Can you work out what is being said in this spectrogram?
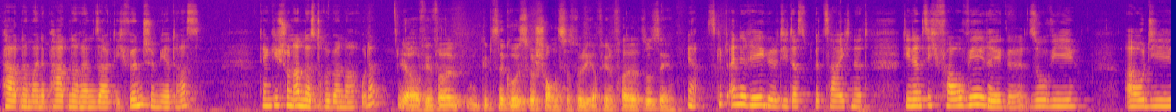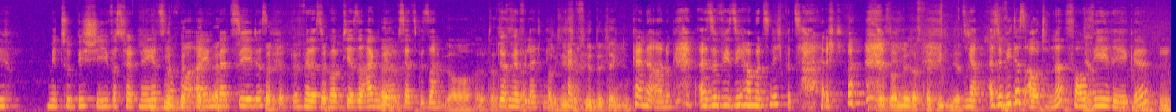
Partner, meine Partnerin sagt, ich wünsche mir das, denke ich schon anders darüber nach, oder? Ja, auf jeden Fall gibt es eine größere Chance, das würde ich auf jeden Fall so sehen. Ja, es gibt eine Regel, die das bezeichnet. Die nennt sich VW-Regel, so wie Audi, Mitsubishi, was fällt mir jetzt nochmal ein? Mercedes. Dürfen wir das überhaupt hier sagen? Wir haben es jetzt gesagt. Ja, Dürfen wir vielleicht nicht. Habe ich nicht keine, so viel Bedenken. Keine Ahnung. Also wie, Sie haben uns nicht bezahlt. Wer soll mir das verbieten jetzt? Ja, also wie das Auto, ne? VW-Regel. Ja. Mhm.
